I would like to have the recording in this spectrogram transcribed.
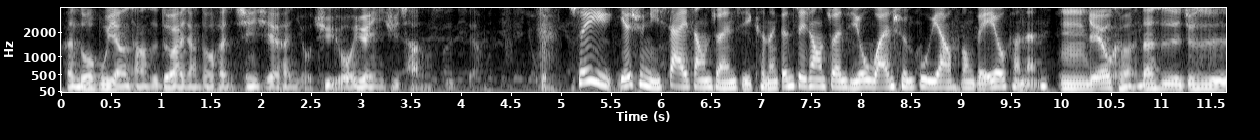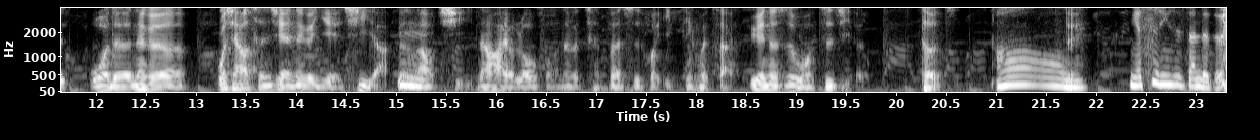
很多不一样的尝试对我来讲都很新鲜、很有趣，我愿意去尝试这样。对，所以也许你下一张专辑可能跟这张专辑又完全不一样风格，也有可能。嗯，也有可能，但是就是我的那个我想要呈现的那个野气啊，跟傲气，嗯、然后还有 local 那个成分是会一定会在，因为那是我自己的特质。哦，对，你的刺青是真的，对不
